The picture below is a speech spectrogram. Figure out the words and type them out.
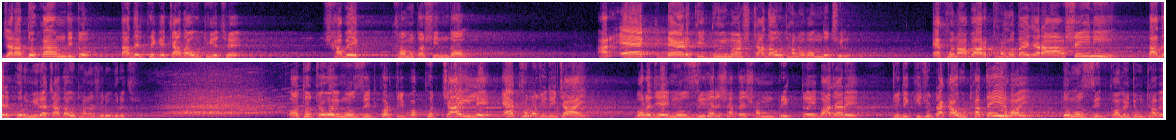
যারা দোকান দিত তাদের থেকে চাঁদা উঠিয়েছে সাবেক ক্ষমতাসীন দল। আর এক দেড় কি দুই মাস চাঁদা উঠানো বন্ধ ছিল। এখন আবার ক্ষমতায় যারা আসেইনি, তাদের কর্মীরা চাঁদা উঠানো শুরু করেছে। অথচ ওই মসজিদ কর্তৃপক্ষ চাইলে, এখনও যদি চায়, বলে যে এই মসজিদের সাথে সম্পৃক্ত এই বাজারে যদি কিছু টাকা উঠাতেই হয়, তো মসজিদ কমিটি উঠাবে,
